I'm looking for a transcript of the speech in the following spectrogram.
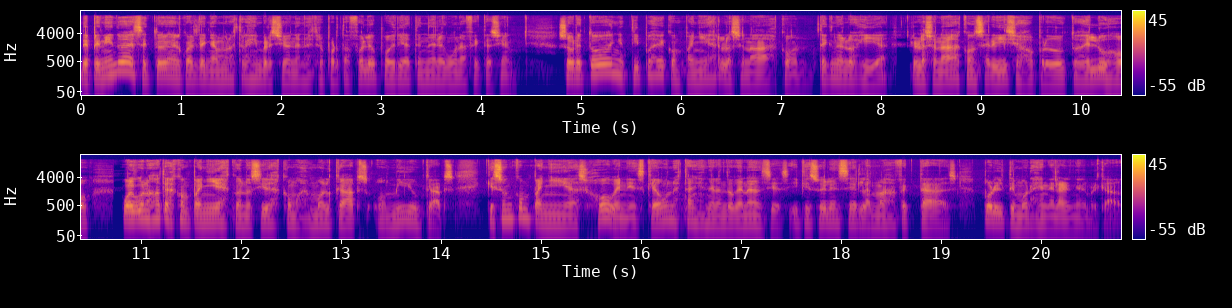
Dependiendo del sector en el cual tengamos nuestras inversiones, nuestro portafolio podría tener alguna afectación, sobre todo en tipos de compañías relacionadas con tecnología, relacionadas con servicios o productos de lujo, o algunas otras compañías conocidas como small caps o medium caps, que son compañías jóvenes que aún no están generando ganancias y que suelen ser las más afectadas por el temor general en el mercado.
